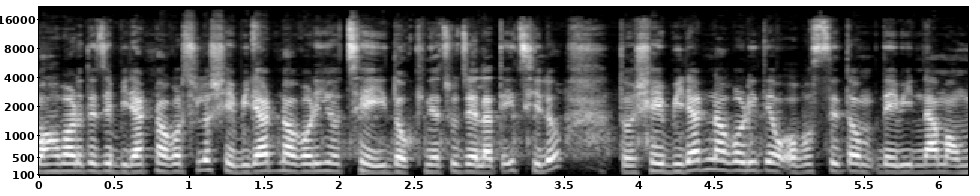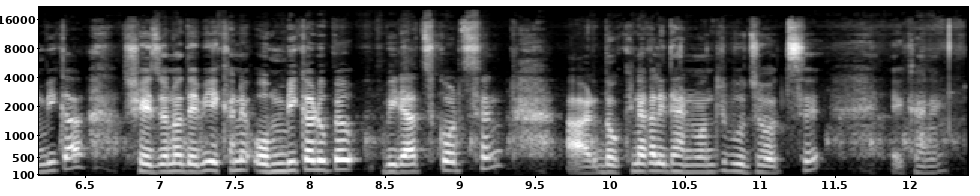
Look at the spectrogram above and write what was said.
মহাভারতে যে বিরাটনগর ছিল, সেই বিরাটনগরী হচ্ছে এই দক্ষিণেশ্বর জেলাতেই ছিল। তো সেই বিরাটনগরীতে অবস্থিত দেবীর নাম অম্বিকা, সেই জন্য দেবী এখানে অম্বিকা রূপে বিরাজ করছেন। আর দক্ষিণাকালী ধ্যানমন্ত্রী পুজো হচ্ছে এখানে।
